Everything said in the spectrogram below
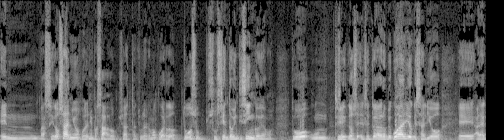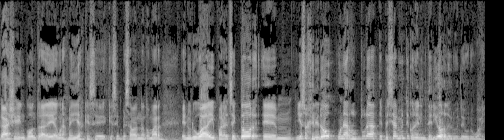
en, hace dos años, o el año pasado, ya a esta altura no me acuerdo, tuvo su, su 125, digamos. Tuvo un, Sí. se- los- el sector agropecuario que salió eh, a la calle en contra de algunas medidas que se, que se empezaban a tomar en Uruguay para el sector, eh, y eso generó una ruptura especialmente con el interior de, de Uruguay.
